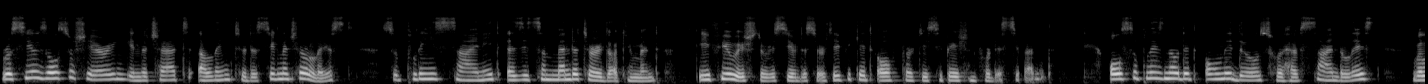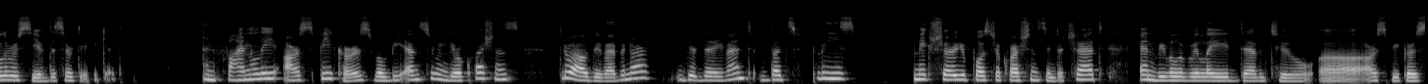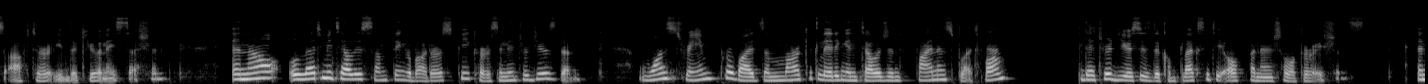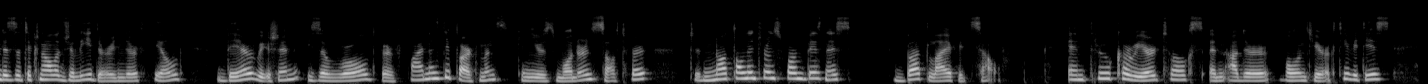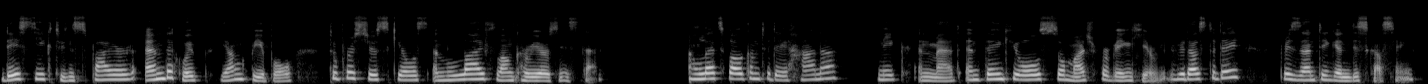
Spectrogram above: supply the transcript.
Rocio is also sharing in the chat a link to the signature list, so please sign it as it's a mandatory document if you wish to receive the certificate of participation for this event. Also, please note that only those who have signed the list will receive the certificate. And finally, our speakers will be answering your questions throughout the webinar, the, the event, but please make sure you post your questions in the chat and we will relay them to uh, our speakers after in the Q&A session. And now let me tell you something about our speakers and introduce them. OneStream provides a market-leading intelligent finance platform that reduces the complexity of financial operations. And as a technology leader in their field, their vision is a world where finance departments can use modern software to not only transform business, but life itself and through career talks and other volunteer activities, they seek to inspire and equip young people to pursue skills and lifelong careers in STEM. And let's welcome today Hannah, Nick, and Matt, and thank you all so much for being here with us today, presenting and discussing.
